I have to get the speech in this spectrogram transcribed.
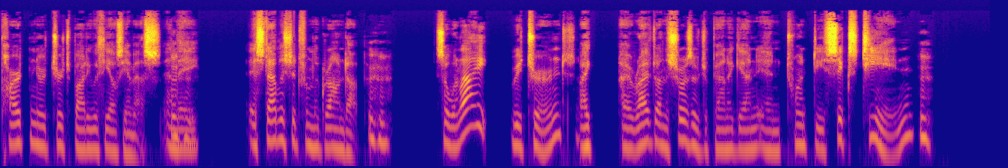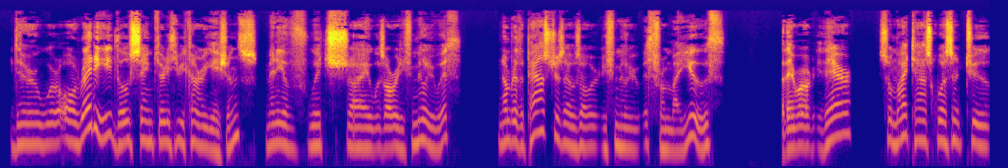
partner church body with the LCMS, and mm-hmm. they established it from the ground up. Mm-hmm. So when I returned. I, I arrived on the shores of Japan again in 2016. Mm. There were already those same 33 congregations, many of which I was already familiar with. A number of the pastors I was already familiar with from my youth. They were already there. So my task wasn't to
